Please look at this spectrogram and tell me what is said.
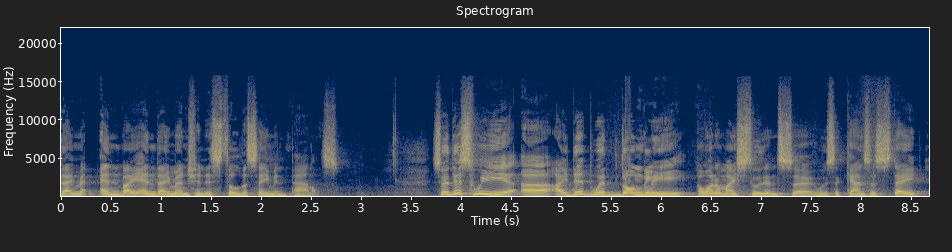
n by n dimension is still the same in panels. So this we, uh, I did with Dong Li, one of my students uh, who was at Kansas State.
